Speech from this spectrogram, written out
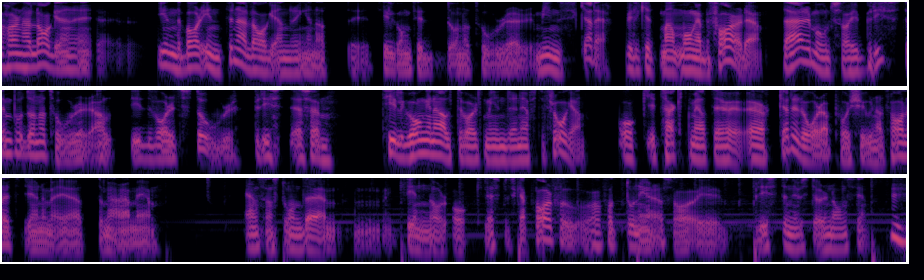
har den här lagen, eh, innebar inte den här lagändringen att eh, tillgång till donatorer minskade, vilket man, många befarade. Däremot så har ju bristen på donatorer alltid varit stor. Brist, alltså, tillgången har alltid varit mindre än efterfrågan. Och i takt med att det ökade då, på 2000-talet genom att de här med ensamstående mm, kvinnor och lesbiska par har fått donera så har bristen nu större än någonsin. Mm.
